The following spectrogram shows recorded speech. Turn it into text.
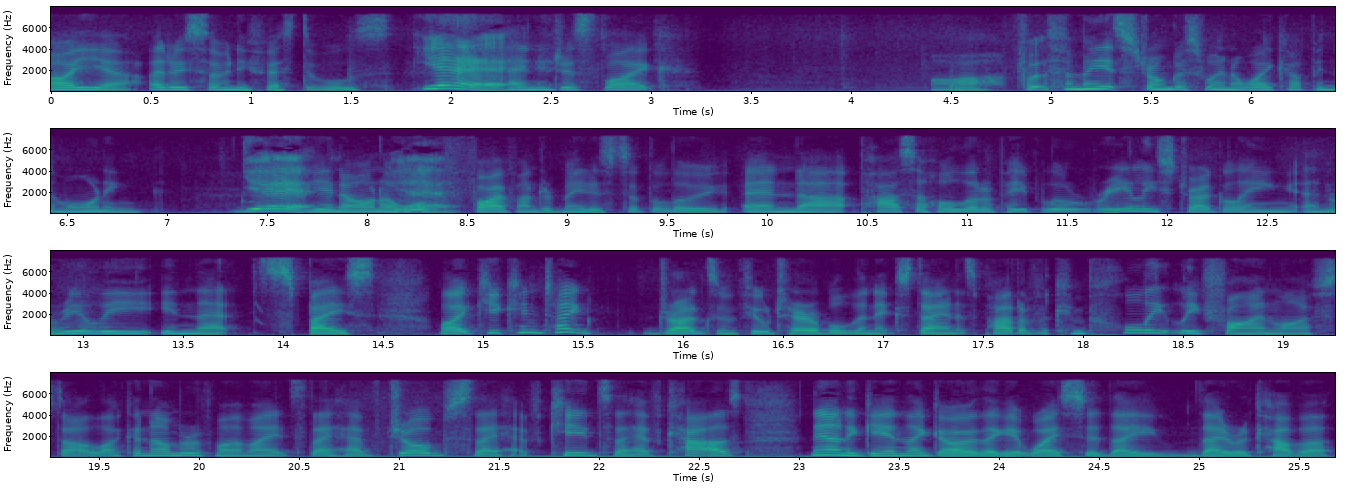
Oh yeah, I do so many festivals. Yeah. And you're just like, oh, for for me it's strongest when I wake up in the morning. Yeah. You know, and I yeah. walk 500 meters to the loo and uh, pass a whole lot of people who are really struggling and really in that space. Like you can take drugs and feel terrible the next day, and it's part of a completely fine lifestyle. Like a number of my mates, they have jobs, they have kids, they have cars. Now and again, they go, they get wasted, they they recover,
